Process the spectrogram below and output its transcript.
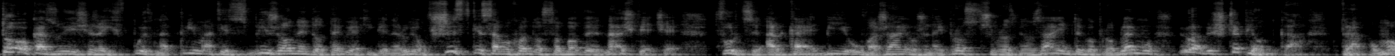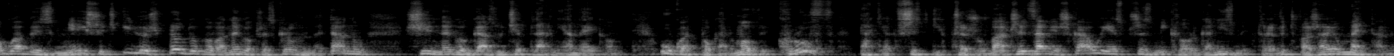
to okazuje się, że ich wpływ na klimat jest zbliżony do tego, jaki generują wszystkie samochody osobowe na świecie. Twórcy Arcae Bio uważają, że najprostszym rozwiązaniem tego problemu byłaby szczepionka, która pomogłaby zmniejszyć ilość produkowanego przez krowy metanu, silnego gazu cieplarnianego. Układ pokarmowy krów, tak jak wszystkich przeżuwaczy, zamieszkały jest przez mikroorganizmy, które wytwarzają metan.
